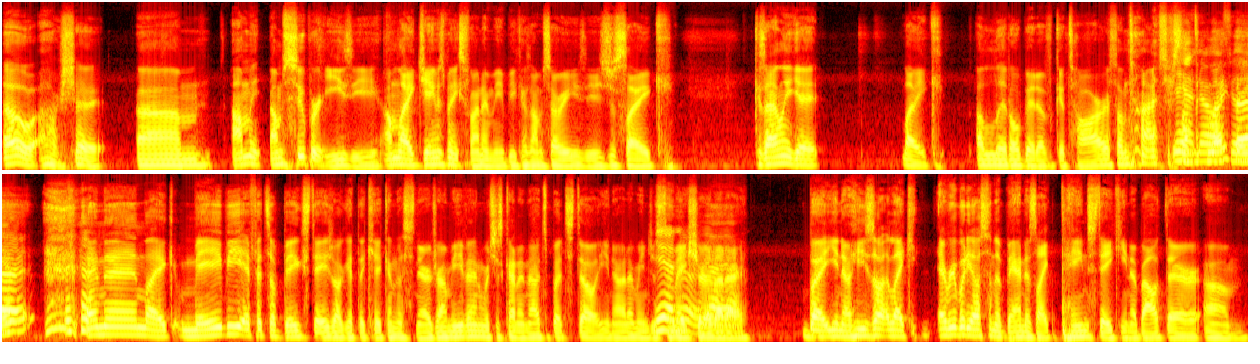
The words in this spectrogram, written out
Oh, oh shit. Um, I'm I'm super easy. I'm like James makes fun of me because I'm so easy. It's just like because I only get like a little bit of guitar sometimes or Yeah, something no, like that. and then like maybe if it's a big stage, I'll get the kick and the snare drum even, which is kind of nuts. But still, you know what I mean, just Yeah, to make no, sure yeah, that yeah. I. But you know, he's uh, like everybody else in the band is like painstaking about their um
